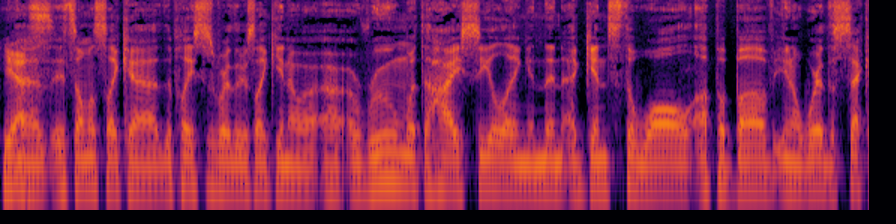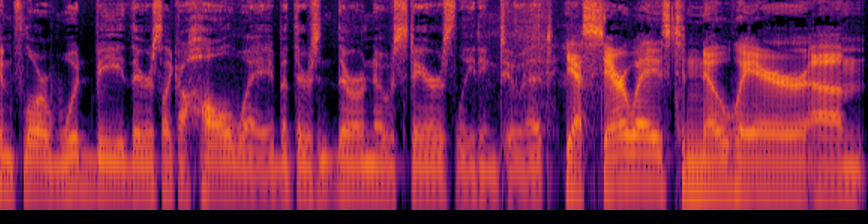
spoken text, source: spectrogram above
yes, uh, it's almost like uh, the places where there's like you know a, a, room with a high ceiling, and then against the wall up above, you know where the second floor would be, there's like a hallway, but there's there are no stairs leading to it. Yes, stairways to nowhere. Um,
